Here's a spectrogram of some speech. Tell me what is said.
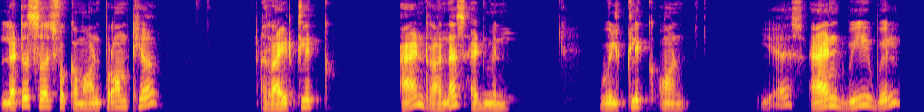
let us search for command prompt here, right click and run as admin we'll click on. Yes and we will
